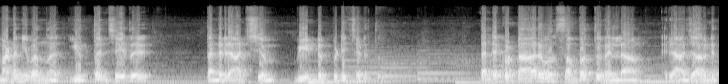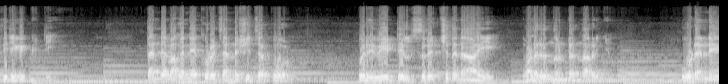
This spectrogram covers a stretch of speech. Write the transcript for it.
മടങ്ങി വന്ന് യുദ്ധം ചെയ്ത് തന്റെ രാജ്യം വീണ്ടും പിടിച്ചെടുത്തു. തന്റെ കൊട്ടാരവും സമ്പത്തുമെല്ലാം രാജാവിന് തിരികെ കിട്ടി. തന്റെ മകനെക്കുറിച്ച് അന്വേഷിച്ചപ്പോൾ ഒരു വീട്ടിൽ സുരക്ഷിതനായി വളരുന്നുണ്ടെന്നറിഞ്ഞു. ഉടനെ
